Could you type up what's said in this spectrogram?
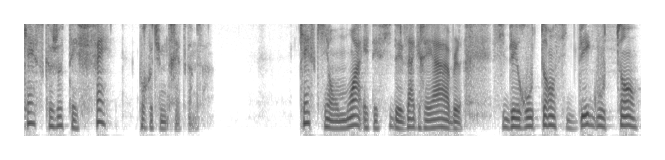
Qu'est-ce que je t'ai fait pour que tu me traites comme ça? Qu'est-ce qui en moi était si désagréable, si déroutant, si dégoûtant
